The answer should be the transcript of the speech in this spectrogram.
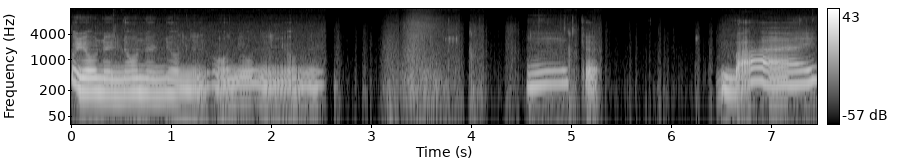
yawning, yawning, yawning. Oh, yawning, yawning. Okay. Bye.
